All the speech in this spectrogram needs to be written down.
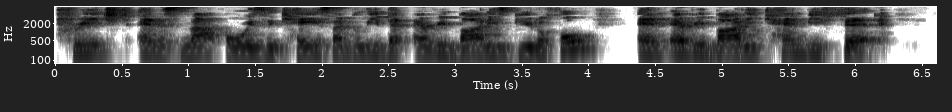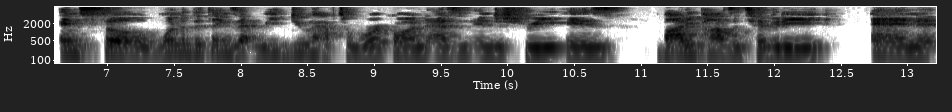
preached and it's not always the case. I believe that everybody's beautiful and everybody can be fit. And so one of the things that we do have to work on as an industry is body positivity and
